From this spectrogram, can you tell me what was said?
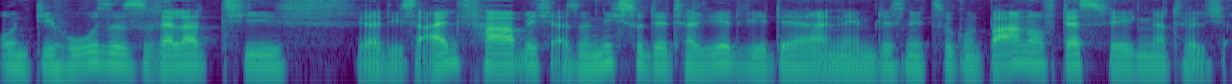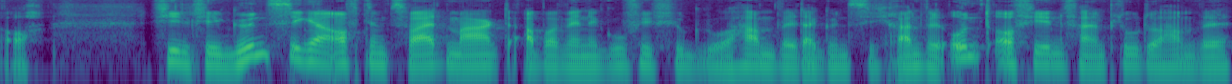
und die Hose ist relativ, ja, die ist einfarbig, also nicht so detailliert wie der in dem Disney Zug und Bahnhof. Deswegen natürlich auch viel, viel günstiger auf dem Zweitmarkt. Aber wer eine Goofy-Figur haben will, da günstig ran will und auf jeden Fall ein Pluto haben will,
